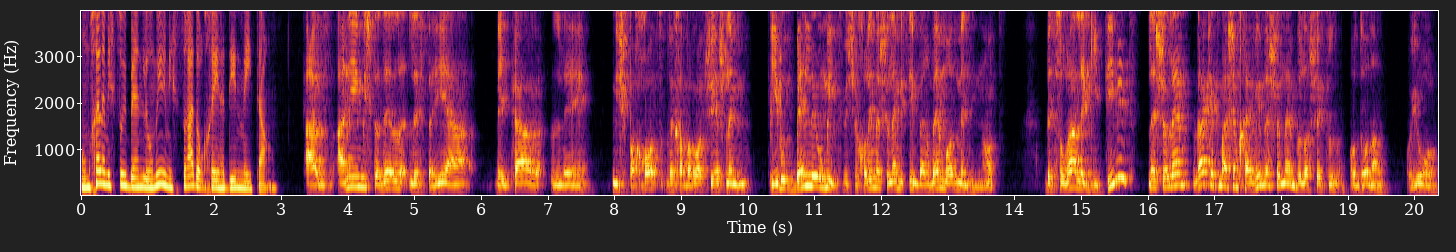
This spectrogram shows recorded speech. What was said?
מומחה למיסוי בינלאומי ממשרד עורכי הדין מיתר. אז אני משתדל לסייע בעיקר למשפחות וחברות שיש להן פעילות בינלאומית ושיכולים לשלם מיסים בהרבה מאוד מדינות, בצורה לגיטימית לשלם רק את מה שהם חייבים לשלם ולא שקל או דולר או יורו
